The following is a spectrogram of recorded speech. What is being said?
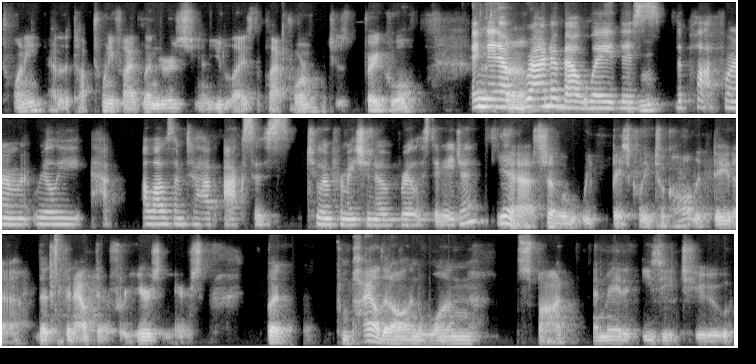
20 out of the top 25 lenders, you know, utilize the platform, which is very cool. And in a Um, roundabout way, this, mhm. the platform really ha- allows them to have access to information of real estate agents. Yeah, so we basically took all the data that's been out there for years and years, but compiled it all into one spot and made it easy to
